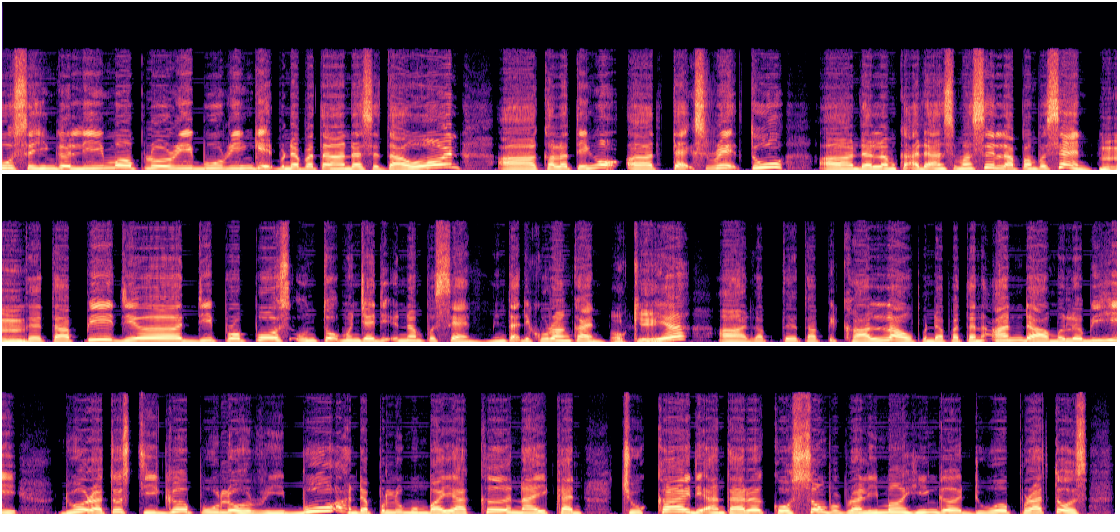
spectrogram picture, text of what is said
sehingga 50,000 ringgit pendapatan anda setahun. Uh, kalau tengok uh, tax rate tu uh, dalam keadaan semasa 8%. Mm-mm. Tetapi dia dipropose untuk menjadi 6%. Minta dikurangkan. Okey. Ya. Uh, tetapi kalau pendapatan anda melebihi 230,000 anda perlu membayar kenaikan cukai di antara 0.5 hingga 2%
